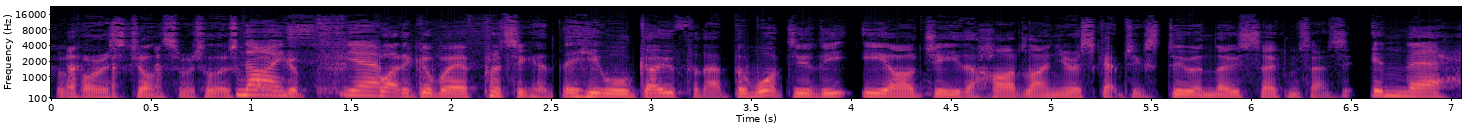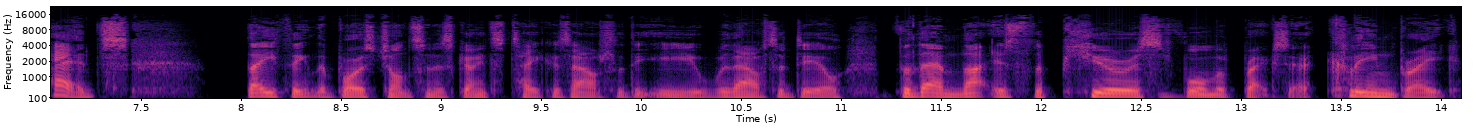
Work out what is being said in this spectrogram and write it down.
for Boris Johnson, which I thought was nice, quite, a good, yeah. quite a good way of putting it, that he will go for that. But what do the ERG, the hardline Eurosceptics, do in those circumstances? In their heads, they think that Boris Johnson is going to take us out of the EU without a deal. For them, that is the purest form of Brexit, a clean break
